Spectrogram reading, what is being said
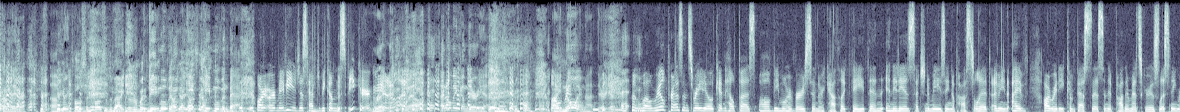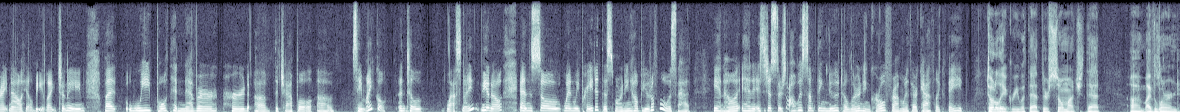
from there. You're um, getting closer and closer to the back of the room with me. keep moving, Yeah, yeah, yeah, keep, yeah. keep moving back. or, or maybe you just have to become the speaker. you Right? know? well, I don't think I'm there yet. Well, I know I'm not there yet. well, Real Presence Radio can help us all be more versed in our Catholic faith, and, and it is such an amazing apostolate. I mean, I've already confessed this, and if Father Metzger is listening right now, he'll be like, Janine. But we both had never heard of the chaplet of St. Michael until last night, you know. And so when we prayed it this morning, how beautiful was that? You know, and it's just there's always something new to learn and grow from with our Catholic faith. Totally agree with that. There's so much that um, I've learned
